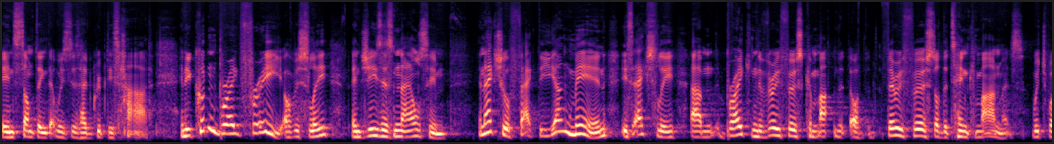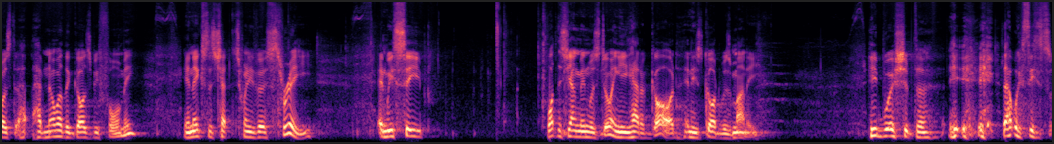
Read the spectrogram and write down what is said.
in something that was just had gripped his heart. And he couldn't break free, obviously, and Jesus nails him. In actual fact, the young man is actually um, breaking the very first, com- of, very first of the Ten Commandments, which was to have no other gods before me. In Exodus chapter 20, verse 3, and we see what this young man was doing. He had a God, and his God was money. He'd worshipped the, he, that, was his,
